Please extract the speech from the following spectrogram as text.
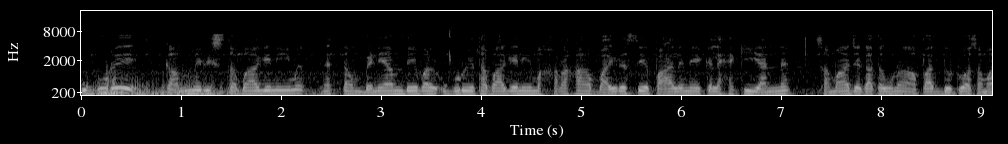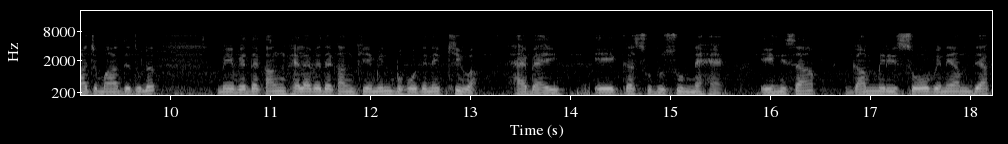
උගුරේ ගම්මිරිස් තබා ගැනීම නැත්තම් වෙනයම් දේවල් උගුරේ තබා ගැනීම හරහා වෛරසය පාලනය කළ හැකි යන්න සමාජගත වුණ අපත් දුටුව සමාජ මාධ්‍ය තුළ මේ වෙදකං හෙළ වෙදකං කියමින් බොහෝ දෙනෙක් කිව්වා. හැබැයි ඒක සුදුසු නැහැ. ඒ නිසා ගම්මිරිස්සෝ වෙනයම් දෙයක්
